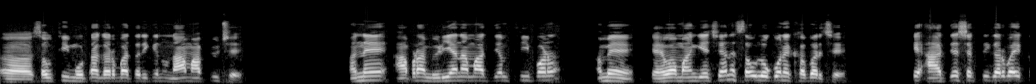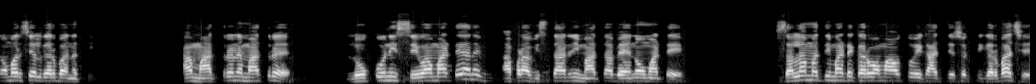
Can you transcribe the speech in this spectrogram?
આ સૌથી મોટા ગરબા તરીકેનું નામ આપ્યું છે. અને આપણા મીડિયાના માધ્યમથી પણ અમે કહેવા માંગીએ છીએ અને સૌ લોકોને ખબર છે કે આદ્ય શક્તિ ગરબા એ કમર્શિયલ ગરબા નથી. આ માત્ર ને માત્ર લોકોની સેવા માટે અને આપણા વિસ્તારની માતા બહેનો માટે સલામતી માટે કરવામાં આવતો એક આદ્ય શક્તિ ગરબા છે,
